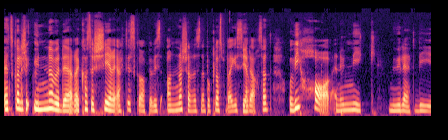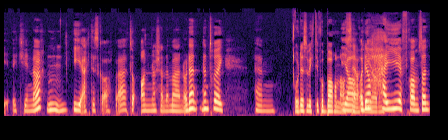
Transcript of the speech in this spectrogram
Jeg skal ikke undervurdere hva som skjer i ekteskapet hvis anerkjennelsen er på plass på begge sider. Sant? Og vi har en unik mulighet, vi kvinner, i ekteskapet til å anerkjenne menn. Og den, den tror jeg um, Og det er så viktig for barna å se at og det å heie fram sånn,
